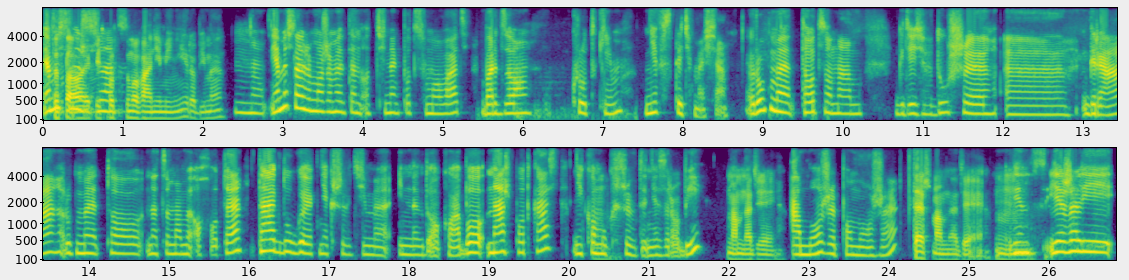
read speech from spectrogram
Ja to myślę, co, jakieś że... podsumowanie mini robimy? No, ja myślę, że możemy ten odcinek podsumować bardzo krótkim. Nie wstydźmy się. Róbmy to, co nam gdzieś w duszy e, gra, róbmy to, na co mamy ochotę, tak długo, jak nie krzywdzimy innych dookoła, bo nasz podcast nikomu mm. krzywdy nie zrobi. Mam nadzieję. A może pomoże? Też mam nadzieję. Mm. Więc jeżeli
